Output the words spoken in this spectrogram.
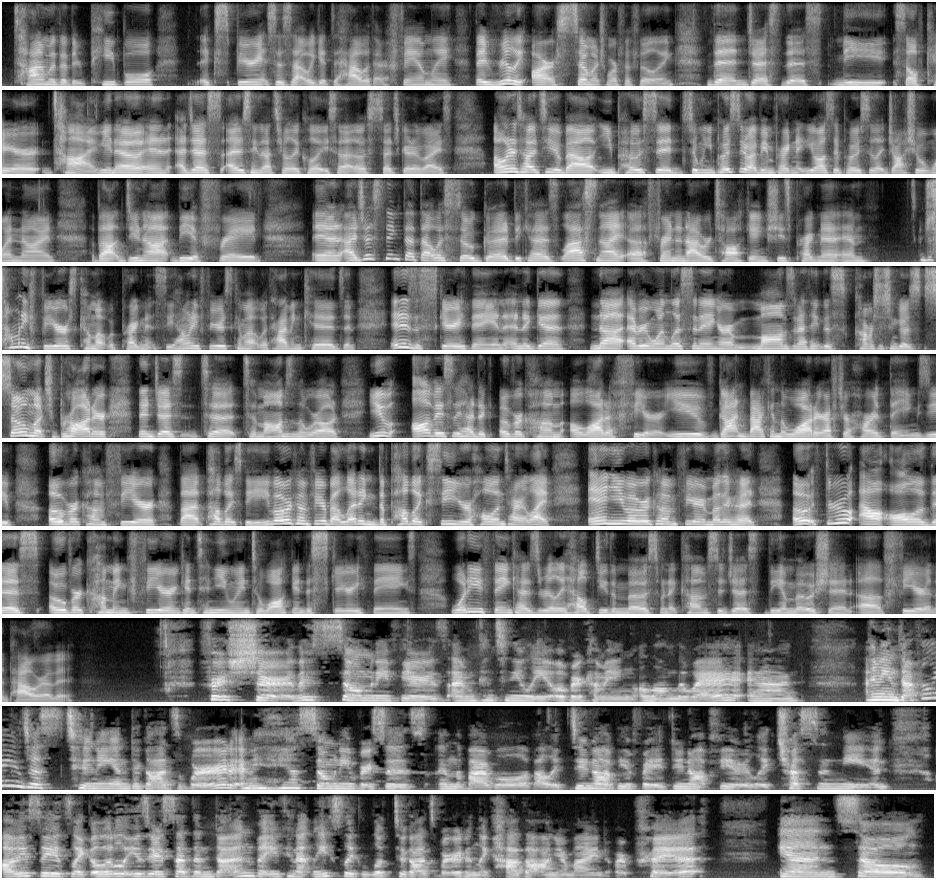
time with other people experiences that we get to have with our family, they really are so much more fulfilling than just this me self care time, you know? And I just, I just think that's really cool that you said that. That was such good advice. I want to talk to you about you posted. So when you posted about being pregnant, you also posted like Joshua 1 9 about do not be afraid. And I just think that that was so good because last night a friend and I were talking. She's pregnant and just how many fears come up with pregnancy, how many fears come up with having kids, and it is a scary thing. And, and again, not everyone listening are moms, and I think this conversation goes so much broader than just to, to moms in the world. You've obviously had to overcome a lot of fear. You've gotten back in the water after hard things. You've overcome fear by public speaking. You've overcome fear by letting the public see your whole entire life. And you've overcome fear in motherhood. Oh, throughout all of this overcoming fear and continuing to walk into scary things, what do you think has really helped you the most when it comes to just the emotion of fear and the power of it? For sure. There's so many fears I'm continually overcoming along the way. And I mean, definitely just tuning into God's word. I mean, he has so many verses in the Bible about like, do not be afraid, do not fear, like, trust in me. And obviously, it's like a little easier said than done, but you can at least like look to God's word and like have that on your mind or pray it. And so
